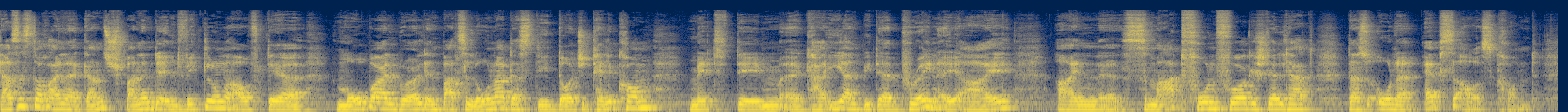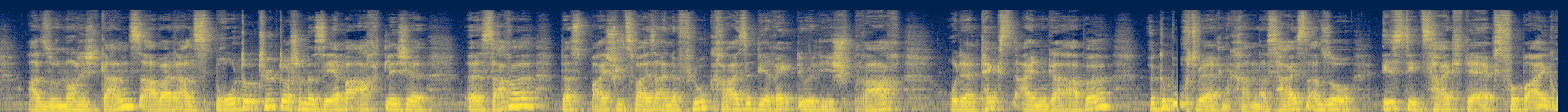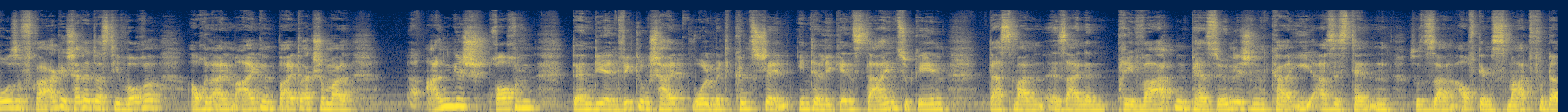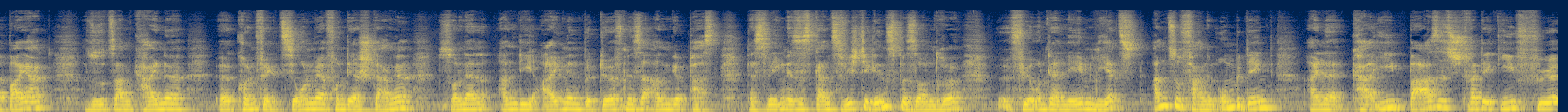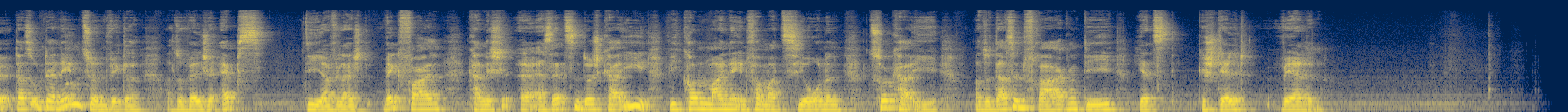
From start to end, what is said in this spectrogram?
Das ist doch eine ganz spannende Entwicklung auf der Mobile World in Barcelona, dass die Deutsche Telekom mit dem äh, KI-Anbieter Brain AI ein äh, Smartphone vorgestellt hat, das ohne Apps auskommt. Also noch nicht ganz, aber als Prototyp doch schon eine sehr beachtliche äh, Sache, dass beispielsweise eine Flugreise direkt über die Sprach- oder Texteingabe äh, gebucht werden kann. Das heißt also, ist die Zeit der Apps vorbei? Große Frage. Ich hatte das die Woche auch in einem eigenen Beitrag schon mal angesprochen, denn die Entwicklung scheint wohl mit künstlicher Intelligenz dahin zu gehen, dass man seinen privaten, persönlichen KI-Assistenten sozusagen auf dem Smartphone dabei hat. Also sozusagen keine äh, Konfektion mehr von der Stange, sondern an die eigenen Bedürfnisse angepasst. Deswegen ist es ganz wichtig, insbesondere für Unternehmen jetzt anzufangen, unbedingt eine KI-Basisstrategie für das Unternehmen zu entwickeln. Also welche Apps die ja vielleicht wegfallen, kann ich äh, ersetzen durch KI. Wie kommen meine Informationen zur KI? Also das sind Fragen, die jetzt gestellt werden.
